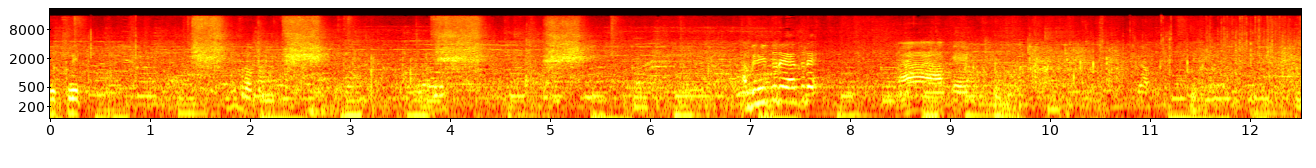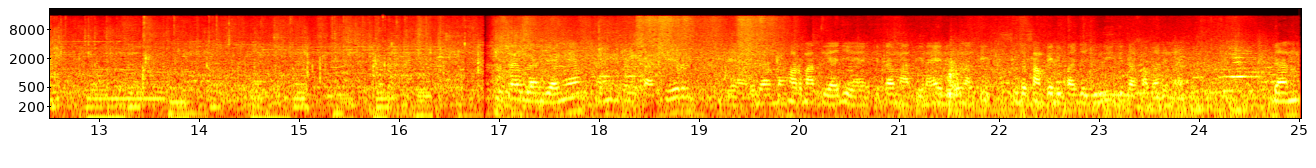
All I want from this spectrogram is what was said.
Liquid. ini berapa ambil itu deh itu deh nah oke Siap. Selesai belanjanya kami ke kasir. Ya udah menghormati aja ya kita matiin aja dulu nanti sudah sampai di Paja Juli kita kabarin lagi dan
